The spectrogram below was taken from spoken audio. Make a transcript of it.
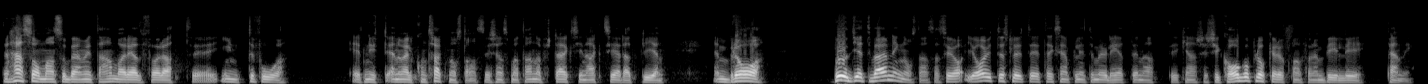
den här sommaren så behöver inte han vara rädd för att eh, inte få ett nytt NHL-kontrakt någonstans. Det känns som att han har förstärkt sina aktier att bli en, en bra budgetvärvning någonstans. Alltså jag, jag utesluter till exempel inte möjligheten att kanske Chicago plockar upp honom för en billig penning.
